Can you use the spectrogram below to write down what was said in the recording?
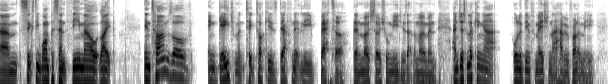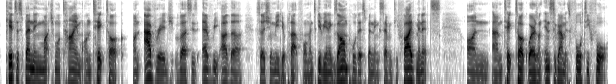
Um, 61% female. Like, in terms of engagement, TikTok is definitely better than most social medias at the moment. And just looking at all of the information I have in front of me, kids are spending much more time on TikTok on average versus every other social media platform. And to give you an example, they're spending 75 minutes on um, TikTok, whereas on Instagram it's 44.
